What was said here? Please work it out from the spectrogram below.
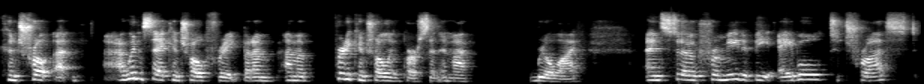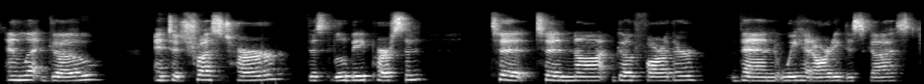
control I, I wouldn't say a control freak but i'm i'm a pretty controlling person in my real life. And so for me to be able to trust and let go and to trust her this little bitty person to to not go farther than we had already discussed.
